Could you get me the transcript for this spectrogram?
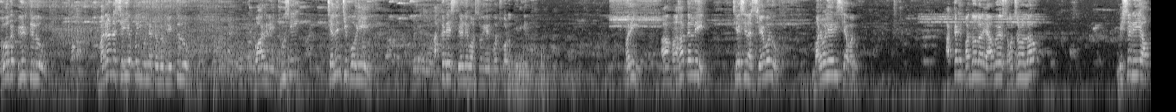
రోగ పీడితులు మరణశయ్యపై ఉన్నటువంటి వ్యక్తులు వారిని చూసి చలించిపోయి అక్కడే శ్రీనివాసం నివాసం ఏర్పరచుకోవడం జరిగింది. మరి ఆ మహాతల్లి చేసిన సేవలు మరవలేని సేవలు. అక్కడి పంతొమ్మిది వందల యాభై సంవత్సరంలో మిషనరీ ఆఫ్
